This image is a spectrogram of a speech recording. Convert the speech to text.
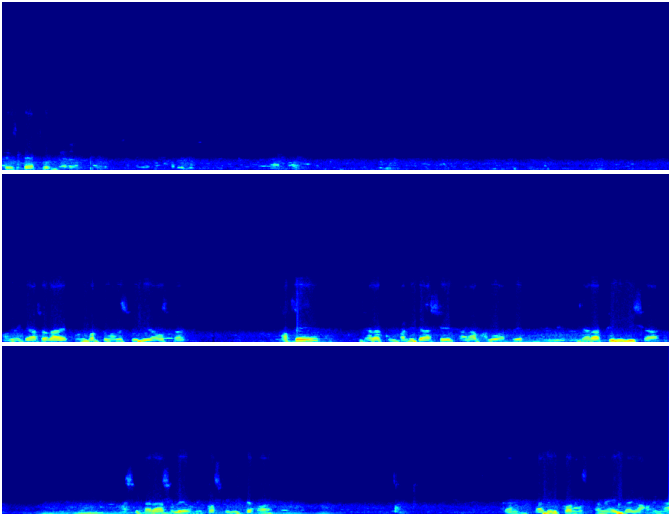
ফেসটা এখন অনেকে আসলে এখন বর্তমানে সৌদির অবস্থা। আছে, যারা কোম্পানিতে আসে, তারা ভালো আছে। যারা ফ্রি ভিসা আসে, তারা আসলে অনেক কষ্ট করতে হয়। কারণ তাদের কর্মস্থানে এক জায়গা হয় না।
